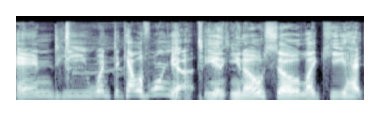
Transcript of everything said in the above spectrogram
and he went to California. you, you know, so like he had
